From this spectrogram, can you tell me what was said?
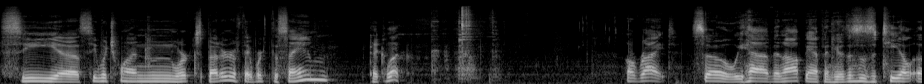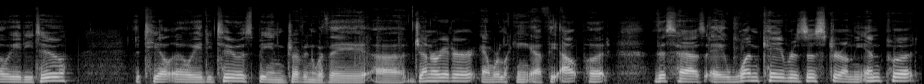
see, uh, see which one works better. If they work the same, take a look. All right, so we have an op amp in here. This is a TL082. The TL082 is being driven with a uh, generator and we're looking at the output. This has a 1K resistor on the input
